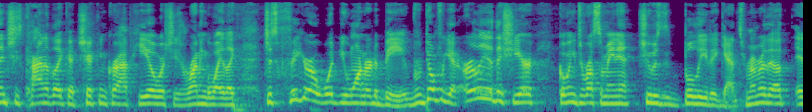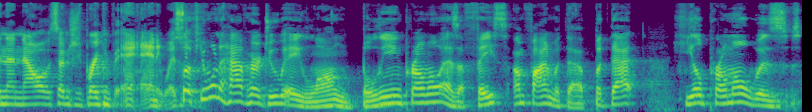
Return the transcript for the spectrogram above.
then she's kind of like a chicken crap heel where she's running away. Like, just figure out what you want her to be. Don't forget, earlier this year, going to WrestleMania, she was bullied against. Remember that? And then now all of a sudden she's breaking. Anyway, So if you want to have her do a long bullying promo as a face, I'm fine with that. But that heel promo was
